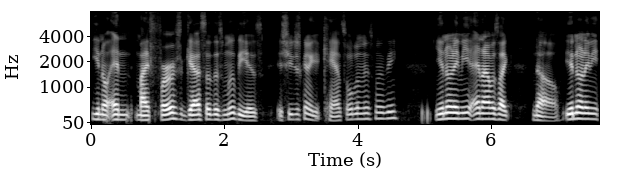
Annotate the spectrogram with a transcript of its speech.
you know, and my first guess of this movie is, is she just gonna get canceled in this movie? You know what I mean? And I was like, no, you know what I mean?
